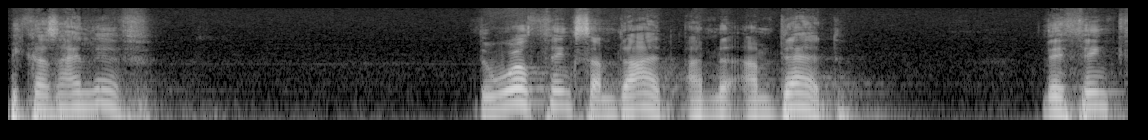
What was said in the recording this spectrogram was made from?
because I live. The world thinks I'm dead. I'm, I'm dead. They think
